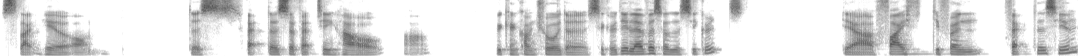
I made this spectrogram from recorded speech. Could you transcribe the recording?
slide here on this factors affecting how uh, we can control the security levels of the secrets. there are five different factors here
